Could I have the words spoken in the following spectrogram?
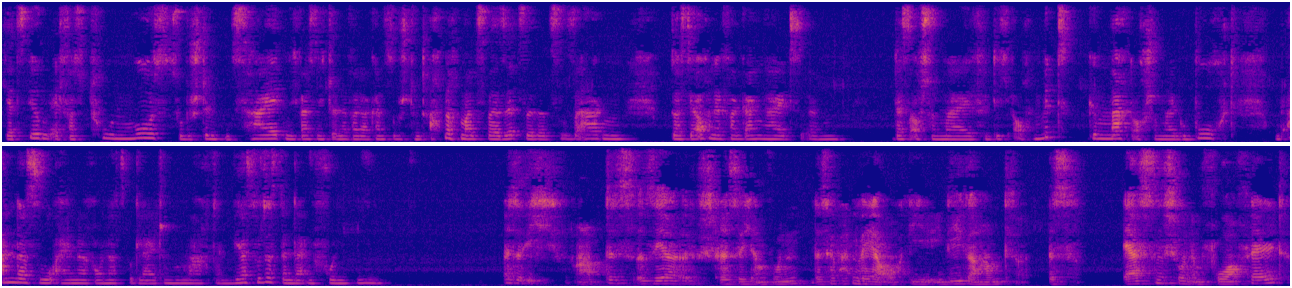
jetzt irgendetwas tun musst zu bestimmten Zeiten. Ich weiß nicht, Jennifer, da kannst du bestimmt auch noch mal zwei Sätze dazu sagen. Du hast ja auch in der Vergangenheit ähm, das auch schon mal für dich auch mitgemacht, auch schon mal gebucht und anders so eine Rauhnachtsbegleitung gemacht. Und wie hast du das denn da empfunden? Also ich habe das sehr stressig empfunden. Deshalb hatten wir ja auch die Idee gehabt, es erstens schon im Vorfeld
